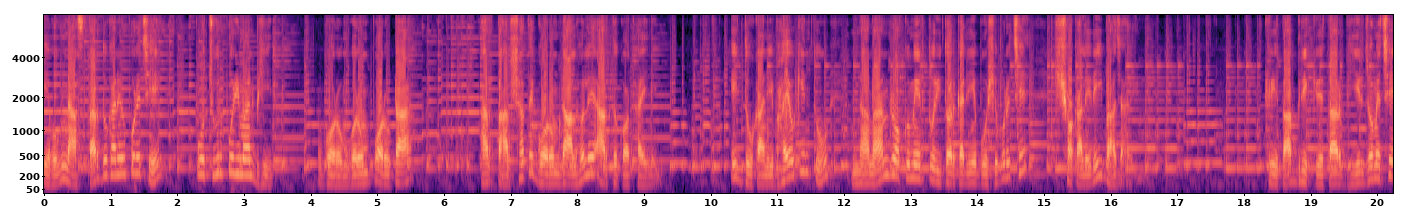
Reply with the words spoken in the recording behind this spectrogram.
এবং নাস্তার দোকানেও পড়েছে প্রচুর পরিমাণ ভিড়। গরম গরম পরোটা আর তার সাথে গরম ডাল হলে আর তো কথাই নেই। এই দোকানি ভাইও কিন্তু নানান রকমের তরিতরকারি নিয়ে বসে পড়েছে সকালের এই বাজারে। ক্রেতা, বিক্রেতার ভিড় জমেছে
